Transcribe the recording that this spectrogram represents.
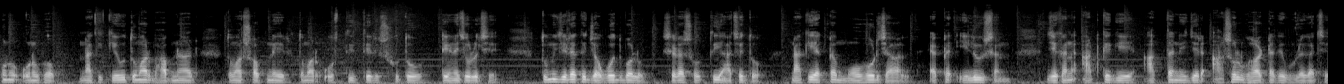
কোনো অনুভব, নাকি কেউ তোমার ভাবনার, তোমার স্বপ্নের, তোমার অস্তিত্বের সুতো টেনে চলেছে? তুমি যেটাকে জগৎ বলো, সেটা সত্যিই আছে তো? নাকি একটা মোহর জাল, একটা ইলিউশন যেখানে আটকে গিয়ে আত্মা নিজের আসল ঘরটাকে ভুলে গেছে?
